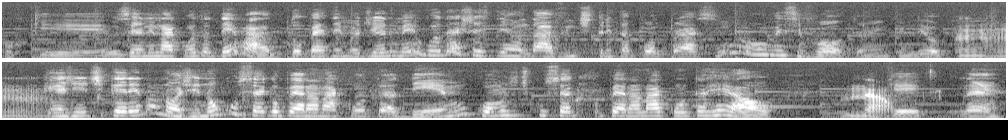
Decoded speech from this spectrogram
Porque você ali na conta, demado, tô perdendo meu dinheiro mesmo, vou deixar esse andar 20, 30 pontos pra cima, vamos ver se volta, né? Entendeu? Uhum. Porque a gente, querendo ou não, a gente não consegue operar na conta demo como a gente consegue operar na conta real. Não. Porque, né?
